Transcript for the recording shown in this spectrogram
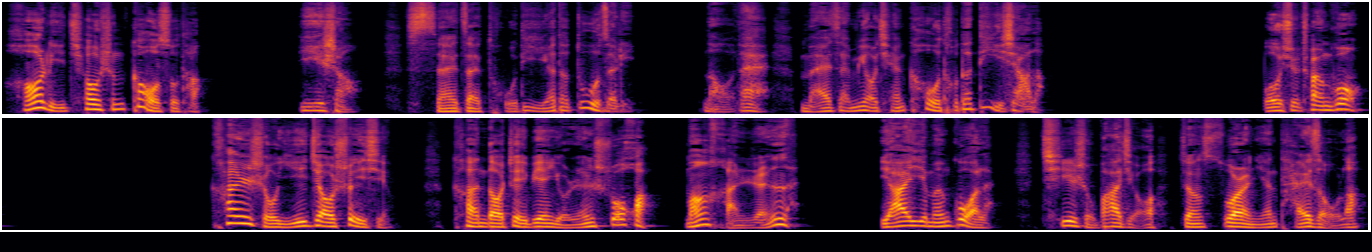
郝礼悄声告诉他：“衣裳塞在土地爷的肚子里。”脑袋埋在庙前叩头的地下了。不许串供。看守一觉睡醒，看到这边有人说话，忙喊人来。衙役们过来，七手八脚将苏二年抬走了。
